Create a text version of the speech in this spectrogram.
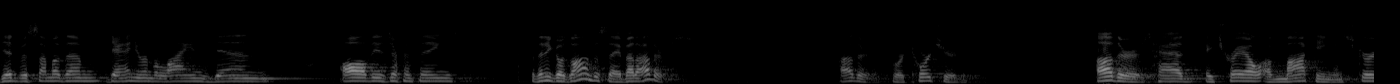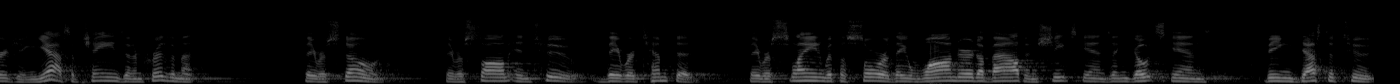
did with some of them. Daniel in the lion's den, all these different things. But then he goes on to say about others. Others were tortured. Others had a trail of mocking and scourging, yes, of chains and imprisonment. They were stoned. They were sawn in two. They were tempted. They were slain with the sword. They wandered about in sheepskins and goatskins, being destitute,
